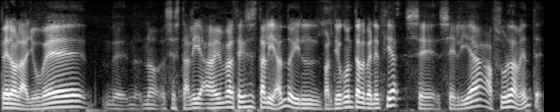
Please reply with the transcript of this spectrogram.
pero la Juve no, se está a mí me parece que se está liando y el partido contra el Venecia se, se lía absurdamente.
